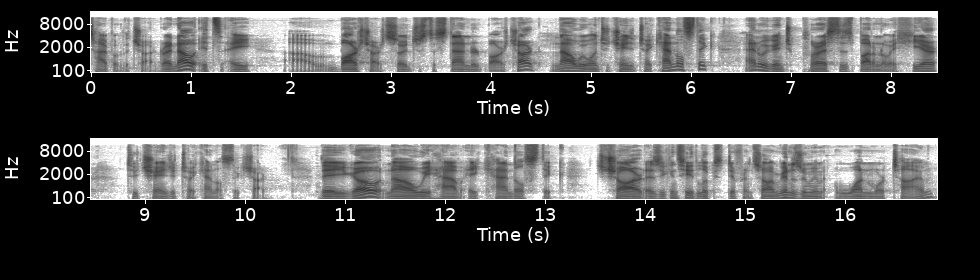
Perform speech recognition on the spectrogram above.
type of the chart. Right now it's a uh, bar chart, so just a standard bar chart. Now we want to change it to a candlestick, and we're going to press this button over here to change it to a candlestick chart. there you go. Now we have a candlestick chart. As you can see, it looks different. So I'm going to zoom in one more time.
